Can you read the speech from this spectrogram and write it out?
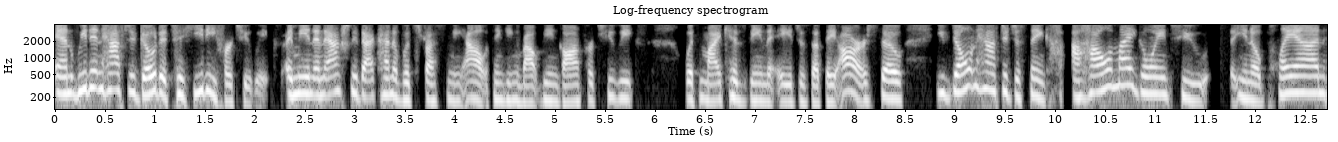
and we didn't have to go to tahiti for two weeks. I mean and actually that kind of would stress me out thinking about being gone for two weeks with my kids being the ages that they are. So you don't have to just think how am i going to you know plan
